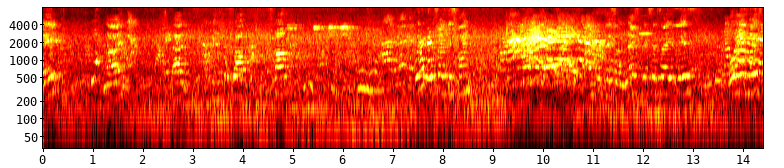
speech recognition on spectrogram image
Eight, nine, ten. Stop. Stop. Which exercise this one? Hand rotation. Next exercise is hold your waist.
